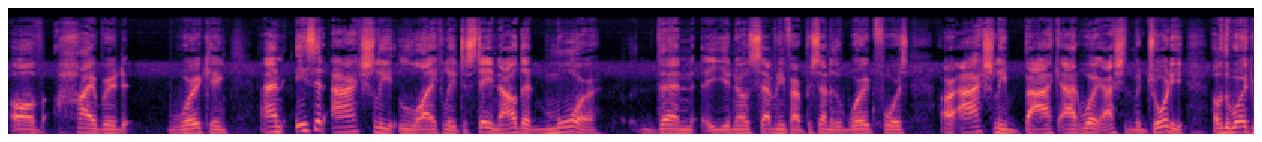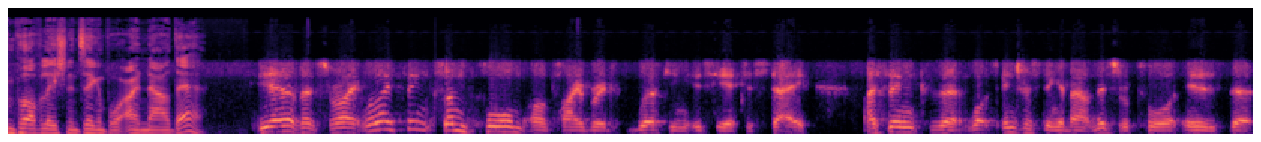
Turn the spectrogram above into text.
of hybrid working and is it actually likely to stay now that more than you know 75% of the workforce are actually back at work actually the majority of the working population in singapore are now there yeah, that's right. Well, I think some form of hybrid working is here to stay. I think that what's interesting about this report is that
